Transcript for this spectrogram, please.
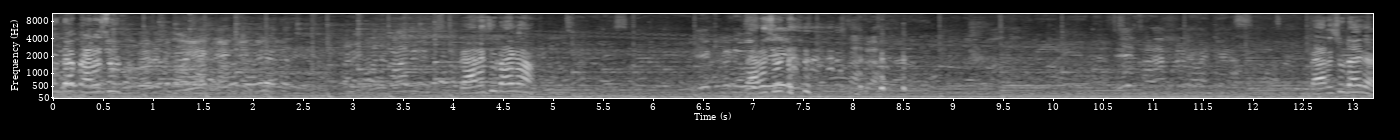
पॅराशूट आहे पॅराशूट पॅराशूट आहे का? पॅराशूट पॅराशूट आहे का?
